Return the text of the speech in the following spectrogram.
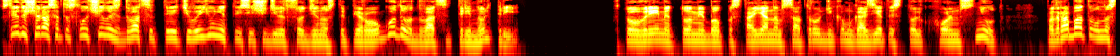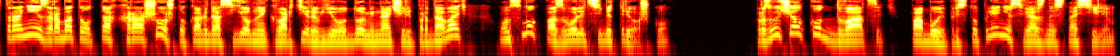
В следующий раз это случилось 23 июня 1991 года в 23.03. В то время Томми был постоянным сотрудником газеты «Стокхольмс Ньют», подрабатывал на стороне и зарабатывал так хорошо, что когда съемные квартиры в его доме начали продавать, он смог позволить себе трешку. Прозвучал код 20, побои преступления, связанные с насилием.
